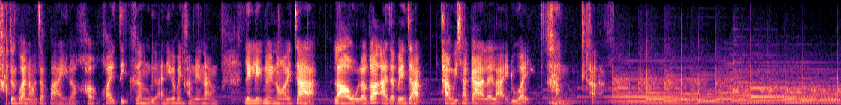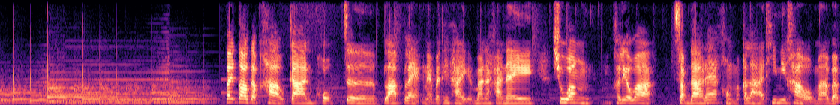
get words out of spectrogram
ค่ะจนกว่าน้องจะไปแล้วเขาค่อยติดเครื่องเรือ อันนี้ก็เป็นคำแนะนำเล็กๆ น้อยๆ จากเราแล้วก็อาจจะเป็นจากทางวิชาการหลาย ๆ ด้วยค่ะอืมค่ะ ไปต่อกับข่าวการพบเจอปลาแปลกในประเทศไทยกันบ้างนะคะ ในช่วงเขาเรียกว่าสัปดาห์แรกของมกราที่มีข่าวออกมาแบบ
